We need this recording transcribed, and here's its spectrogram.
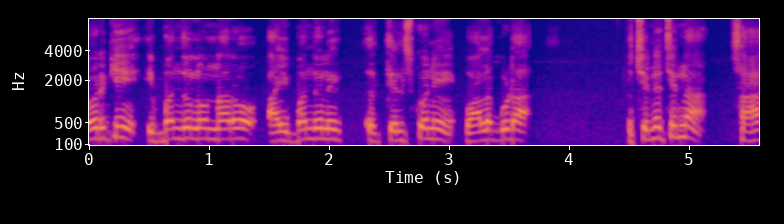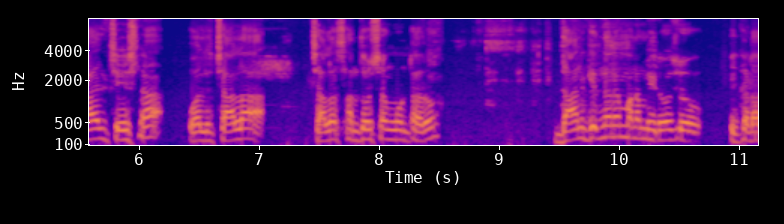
ఎవరికి ఇబ్బందులు ఉన్నారో ఆ ఇబ్బందులు తెలుసుకొని వాళ్ళకు కూడా చిన్న చిన్న సహాయాలు చేసినా వాళ్ళు చాలా చాలా సంతోషంగా ఉంటారు. దాని కిందనే మనం ఈరోజు ఇక్కడ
